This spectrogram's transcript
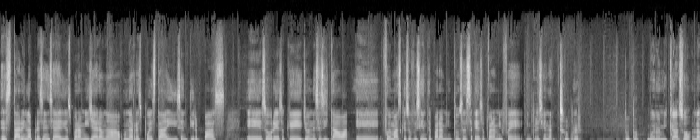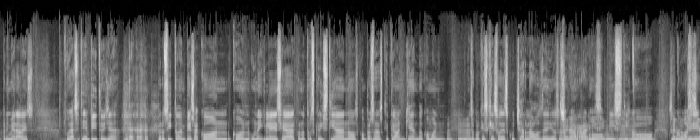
estar en la presencia de Dios para mí ya era una, una respuesta y sentir paz eh, sobre eso que yo necesitaba eh, fue más que suficiente para mí. Entonces eso para mí fue impresionante. Súper. Tuto. Bueno, en mi caso, la primera vez fue hace tiempito ya. Pero sí, todo empieza con, con una iglesia, con otros cristianos, con personas que te van guiando como en... Eso porque es que eso de escuchar la voz de Dios suena, rarísimo. místico. Se ¿Cómo así?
